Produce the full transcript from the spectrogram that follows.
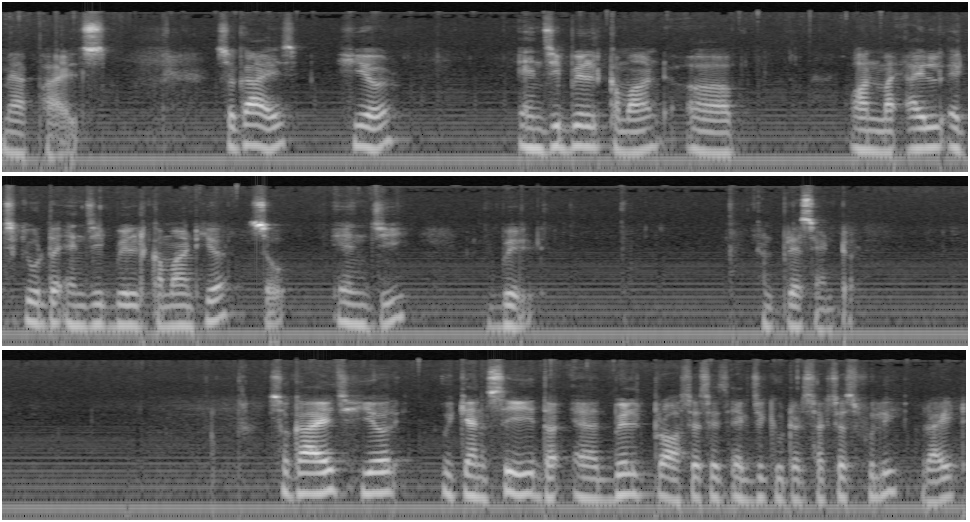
map files. So guys here ng build command uh, on my I'll execute the ng build command here. So ng build and press enter. So guys here we can see the uh, build process is executed successfully right?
